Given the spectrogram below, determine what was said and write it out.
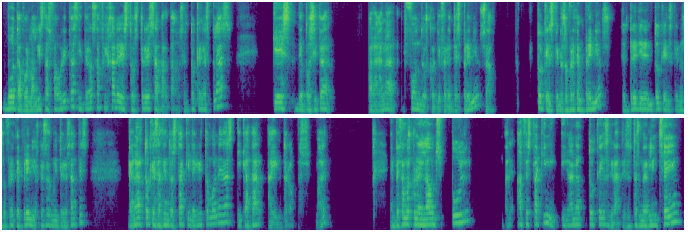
vota por las listas favoritas y te vas a fijar en estos tres apartados. El token Splash, que es depositar para ganar fondos con diferentes premios, o sea, tokens que nos ofrecen premios, el trading en tokens que nos ofrece premios, que eso es muy interesante, ganar tokens haciendo stacking de criptomonedas y cazar airdrops, ¿vale? Empezamos con el launch pool, ¿vale? Hace stacking y, gana tokens gratis. Esto es Merlin Chain,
